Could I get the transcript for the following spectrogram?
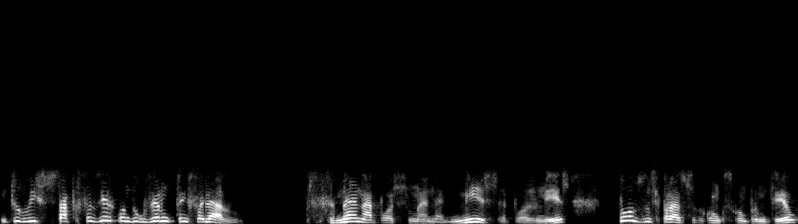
e tudo isto está por fazer quando o governo tem falhado, semana após semana, mês após mês, todos os prazos com que se comprometeu,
